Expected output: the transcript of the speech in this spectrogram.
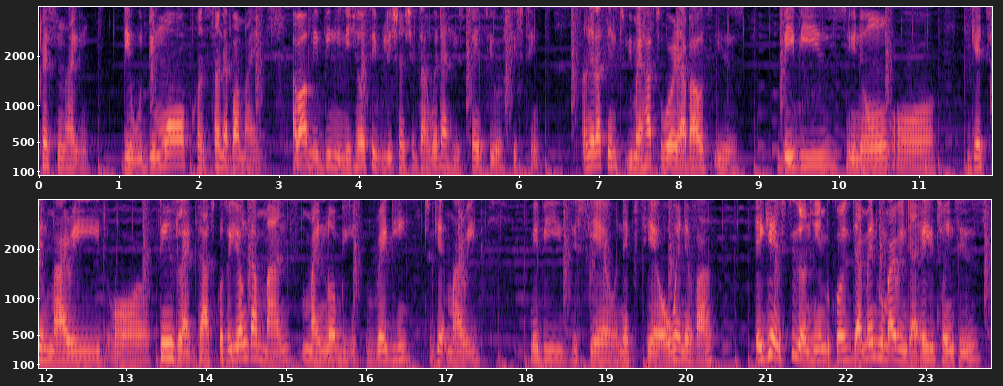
personally they would be more concerned about my about me being in a healthy relationship than whether he's 20 or 15 another thing you might have to worry about is babies you know or getting married or things like that. Because a younger man might not be ready to get married maybe this year or next year or whenever. Again still on him because there are men who marry in their early 20s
